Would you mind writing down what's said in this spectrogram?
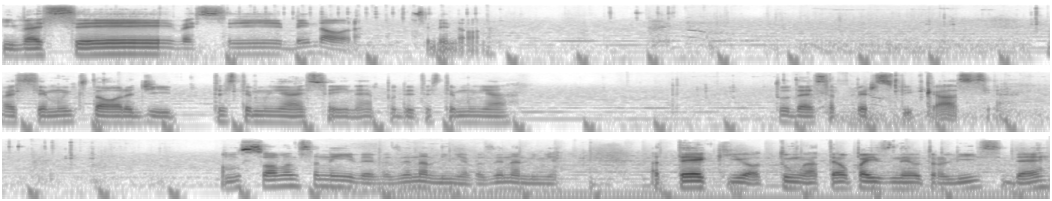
E vai ser. Vai ser bem da hora. Vai ser bem da hora. Vai ser muito da hora de testemunhar isso aí, né? Poder testemunhar toda essa perspicácia. Vamos só avançando aí, velho. Fazendo a linha, fazendo a linha. Até aqui, ó. Tum, até o país neutro ali, se der.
